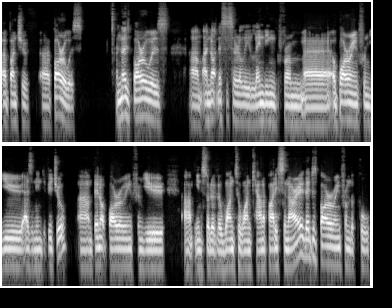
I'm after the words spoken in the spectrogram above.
a bunch of uh, borrowers, and those borrowers um, are not necessarily lending from uh, or borrowing from you as an individual. Um, they're not borrowing from you um, in sort of a one to one counterparty scenario. They're just borrowing from the pool.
